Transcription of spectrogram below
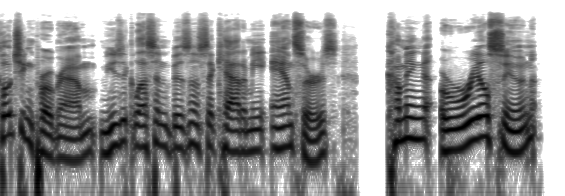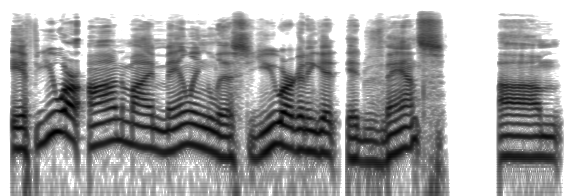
coaching program music lesson business academy answers coming real soon. If you are on my mailing list you are going to get advance um,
